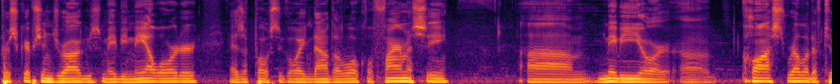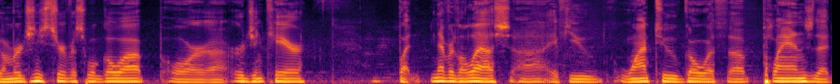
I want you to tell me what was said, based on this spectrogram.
prescription drugs, maybe mail order, as opposed to going down to the local pharmacy. Um, maybe your uh, cost relative to emergency service will go up or uh, urgent care. But nevertheless, uh, if you want to go with uh, plans that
